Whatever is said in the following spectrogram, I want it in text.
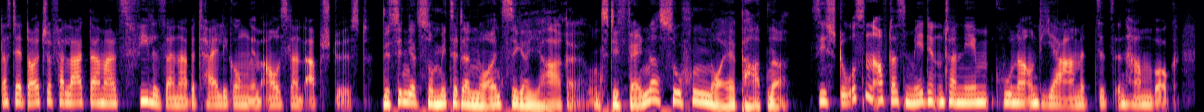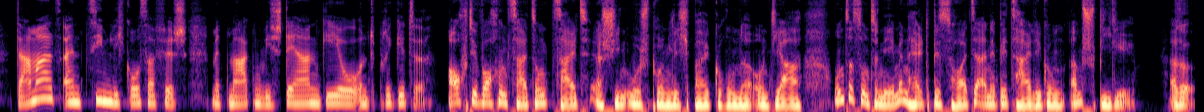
dass der deutsche Verlag damals viele seiner Beteiligungen im Ausland abstößt. Wir sind jetzt so Mitte der 90er Jahre und die Fellner suchen neue Partner. Sie stoßen auf das Medienunternehmen Gruner und Jahr mit Sitz in Hamburg. Damals ein ziemlich großer Fisch mit Marken wie Stern, Geo und Brigitte. Auch die Wochenzeitung Zeit erschien ursprünglich bei Gruner und Jahr und das Unternehmen hält bis heute eine Beteiligung am Spiegel. Also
